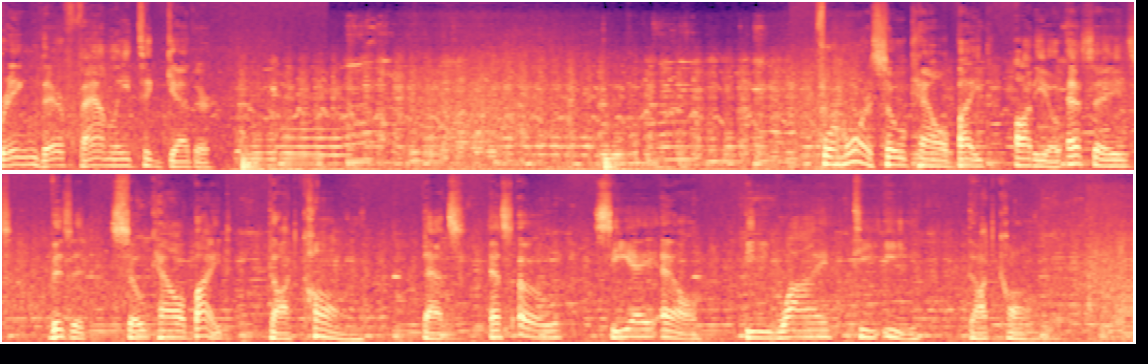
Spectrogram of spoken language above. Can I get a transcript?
bring their family together. For more SoCal Byte audio essays, visit SoCalByte.com. That's S O C A L B Y T E www.thebrightpath.com.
